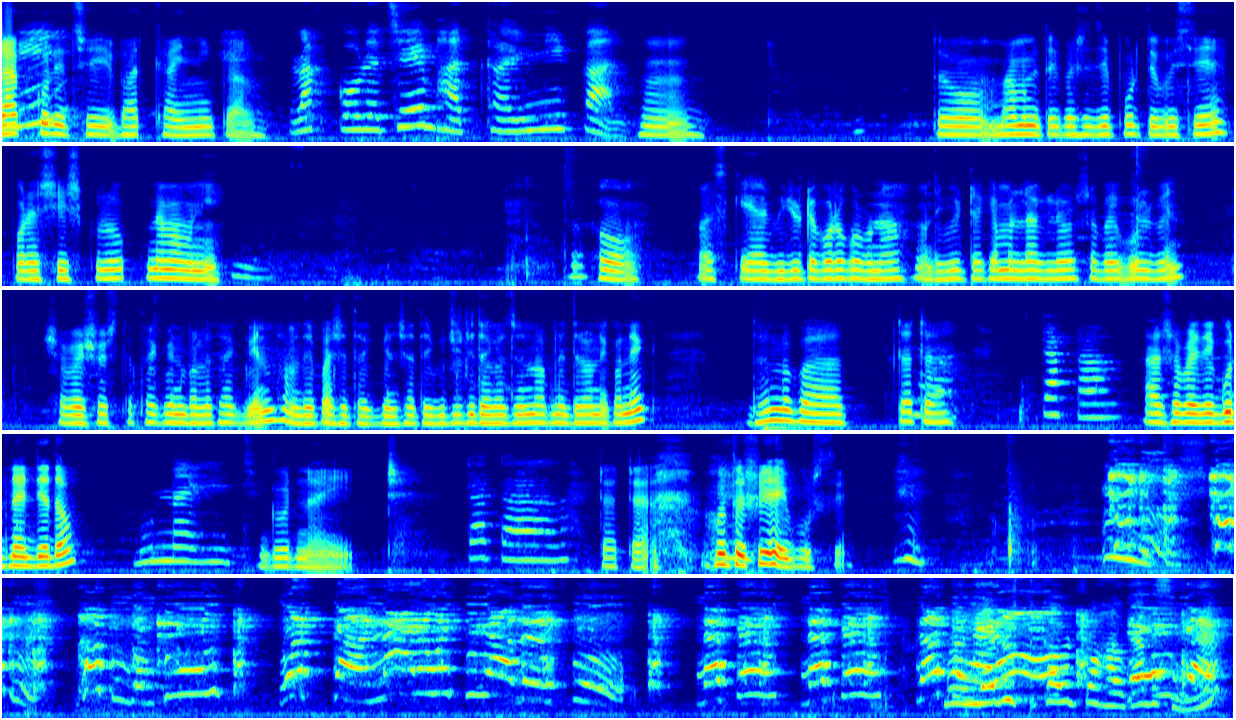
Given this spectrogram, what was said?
রাগ করেছে ভাত খায়নি কাল। রাগ করেছে ভাত খায়নি কাল। হুম। তো মামুনি তো পাশে যে পড়তে বসে পড়া শেষ করুক না মামনি? ও আজকে আর ভিডিওটা বড় করব না। আমাদের ভিডিওটা কেমন লাগল সবাই বলবেন। সবাই সুস্থ থাকবেন ভালো থাকবেন আমাদের পাশে থাকবেন সাথে ভিডিওটি দেখার জন্য আপনাদের অনেক অনেক ধন্যবাদ টাটা আর সবাই গুড নাইট দিয়ে দাও good night good night ta-ta ta-ta ও তো শুয়েই পড়ছে মানে হালকা না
